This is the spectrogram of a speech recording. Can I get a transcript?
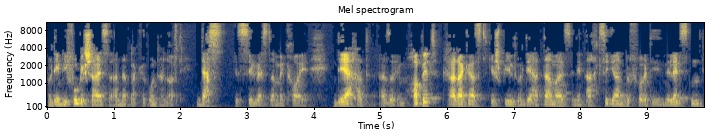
und dem die Vogelscheiße an der Backe runterläuft. Das ist Sylvester McCoy. Der hat also im Hobbit Radagast gespielt und der hat damals in den 80ern, bevor die, in den letzten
